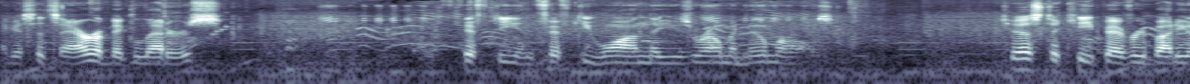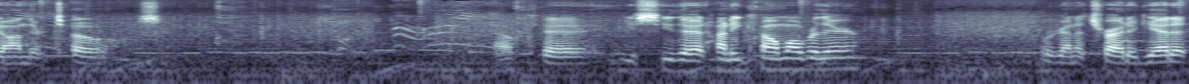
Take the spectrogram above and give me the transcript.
I guess it's Arabic letters. 50 and 51, they use Roman numerals. Just to keep everybody on their toes. Okay, you see that honeycomb over there? We're going to try to get it,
